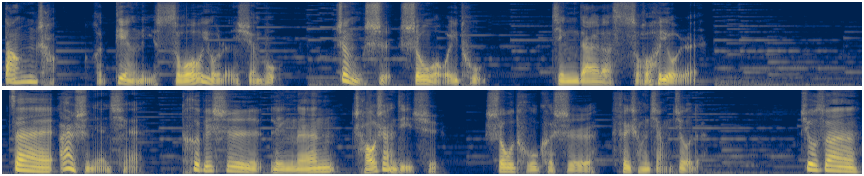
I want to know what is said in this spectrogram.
当场和店里所有人宣布。正式收我为徒，惊呆了所有人。在二十年前，特别是岭南潮汕地区，收徒可是非常讲究的，就算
